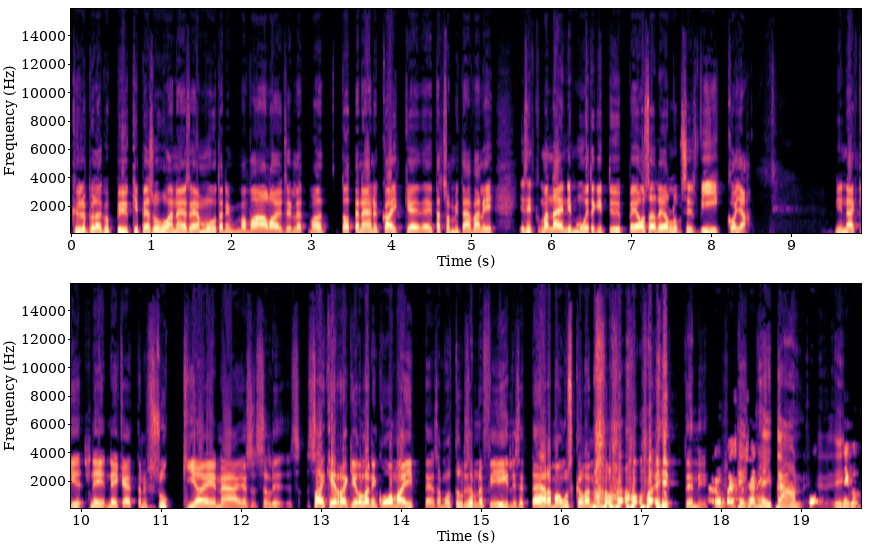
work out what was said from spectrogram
kylpylä kuin pyykkipesuhuoneeseen ja muuta. Niin mä vaan aloin silleen, että mä oon, te ootte nähnyt kaikkea, ei tässä ole mitään väliä. Ja sitten kun mä näin niitä muitakin tyyppejä, osa oli ollut siis viikkoja, niin näki, ne, ne ei käyttänyt sukkia enää, ja se, se oli, sai kerrankin olla niin kuin oma itteensä. Mulla tuli semmoinen fiilis, että täällä mä uskallan olla oma itteni. Rupesiko Hei, se niin, hei tää on... niin kuin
